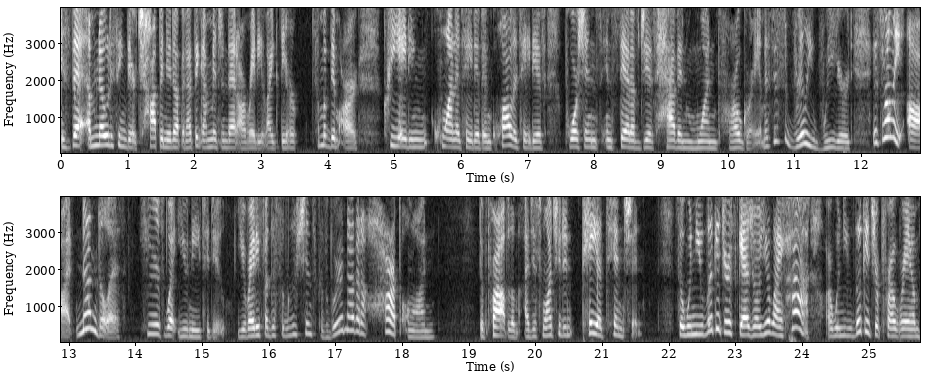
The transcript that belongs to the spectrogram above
is that I'm noticing they're chopping it up. And I think I mentioned that already. Like they're, some of them are creating quantitative and qualitative portions instead of just having one program. It's just really weird. It's really odd. Nonetheless, here's what you need to do. You ready for the solutions? Because we're not going to harp on the problem. I just want you to pay attention. So when you look at your schedule, you're like, huh. Or when you look at your program,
